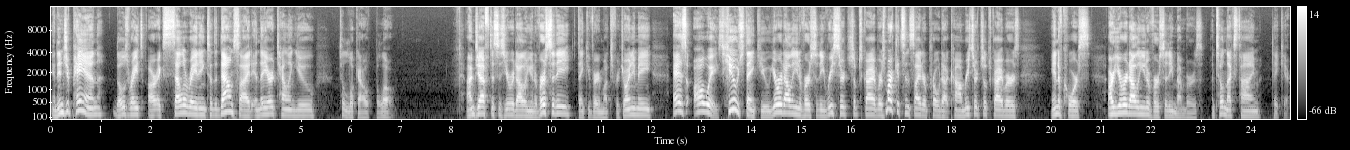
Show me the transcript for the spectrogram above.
And in Japan, those rates are accelerating to the downside and they are telling you to look out below. I'm Jeff. This is Eurodollar University. Thank you very much for joining me. As always, huge thank you, Eurodollar University research subscribers, MarketsInsiderPro.com research subscribers, and of course, our Eurodollar University members. Until next time, take care.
